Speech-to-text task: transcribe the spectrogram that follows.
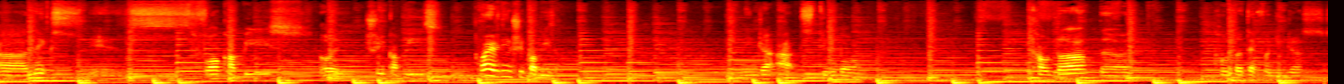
Uh, next is four copies. Oh, three copies. Why everything three copies? Ninja Art Steel Ball counter the counter attack for ninjas.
